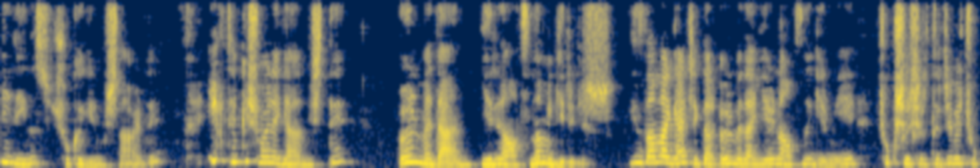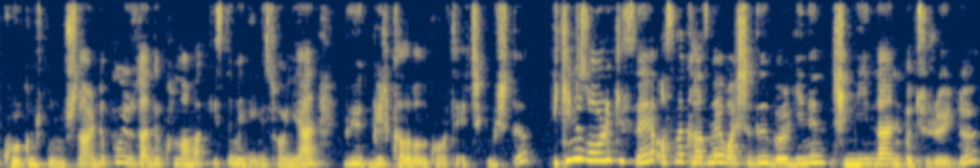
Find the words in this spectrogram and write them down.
bildiğiniz şoka girmişlerdi. İlk tepki şöyle gelmişti. Ölmeden yerin altına mı girilir? İnsanlar gerçekten ölmeden yerin altına girmeyi çok şaşırtıcı ve çok korkunç bulmuşlardı. Bu yüzden de kullanmak istemediğini söyleyen büyük bir kalabalık ortaya çıkmıştı. İkinci zorluk ise aslında kazmaya başladığı bölgenin kimliğinden ötürüydü.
